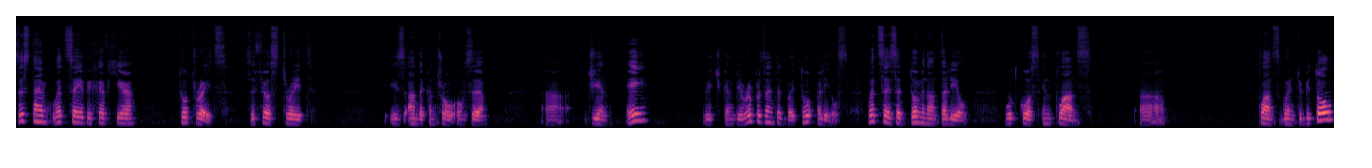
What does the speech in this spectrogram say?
this time let's say we have here two traits. The first trait is under control of the uh, gene A, which can be represented by two alleles. Let's say that dominant allele would cause in plants uh, plants going to be tall,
